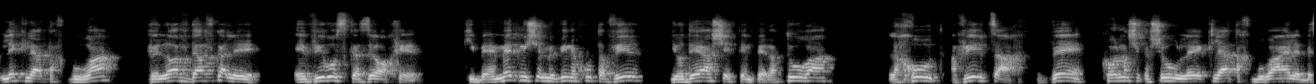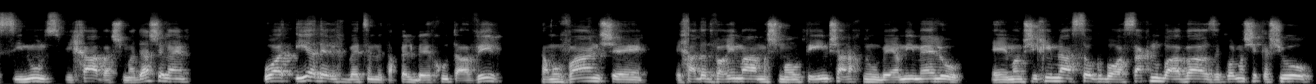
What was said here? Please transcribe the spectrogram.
לכלי התחבורה, ולאו דווקא לווירוס כזה או אחר. כי באמת מי שמבין איכות אוויר יודע שטמפרטורה, לחות, אוויר צח וכל מה שקשור לכלי התחבורה האלה בסינון, ספיחה והשמדה שלהם, היא הדרך בעצם לטפל באיכות האוויר. כמובן שאחד הדברים המשמעותיים שאנחנו בימים אלו ממשיכים לעסוק בו, עסקנו בעבר, זה כל מה שקשור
